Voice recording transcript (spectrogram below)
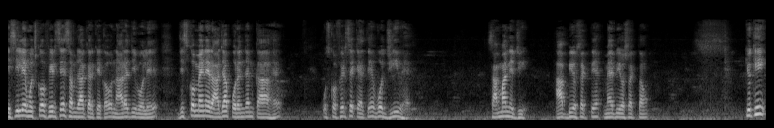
इसीलिए मुझको फिर से समझा करके कहो, नारद जी बोले जिसको मैंने राजा पुरंजन कहा है, उसको फिर से कहते हैं, वो जीव है। सामान्य जीव। आप भी हो सकते हैं, मैं भी हो सकता हूँ। क्योंकि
